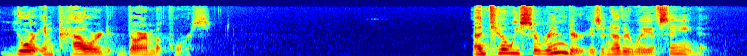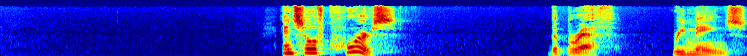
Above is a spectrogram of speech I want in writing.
your empowered Dharma course. Until we surrender, is another way of saying it. And so, of course, the breath remains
